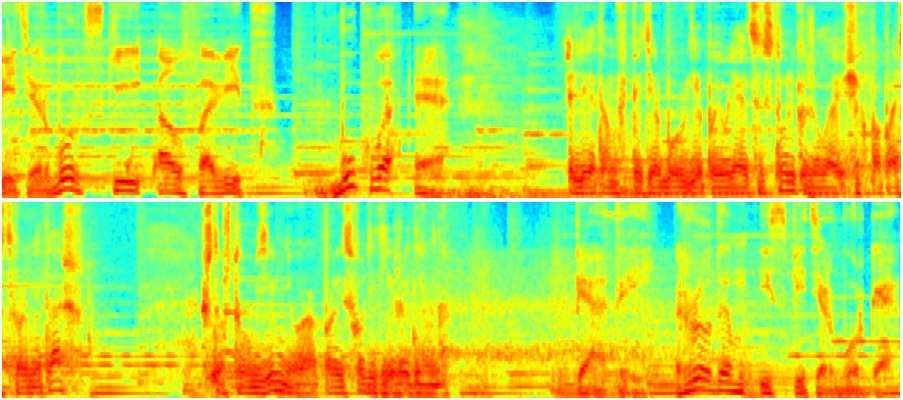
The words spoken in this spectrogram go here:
Петербургский алфавит. Буква «Э». Летом в Петербурге появляется столько желающих попасть в Эрмитаж, что штурм Зимнего происходит ежедневно. Пятый. Родом из Петербурга.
